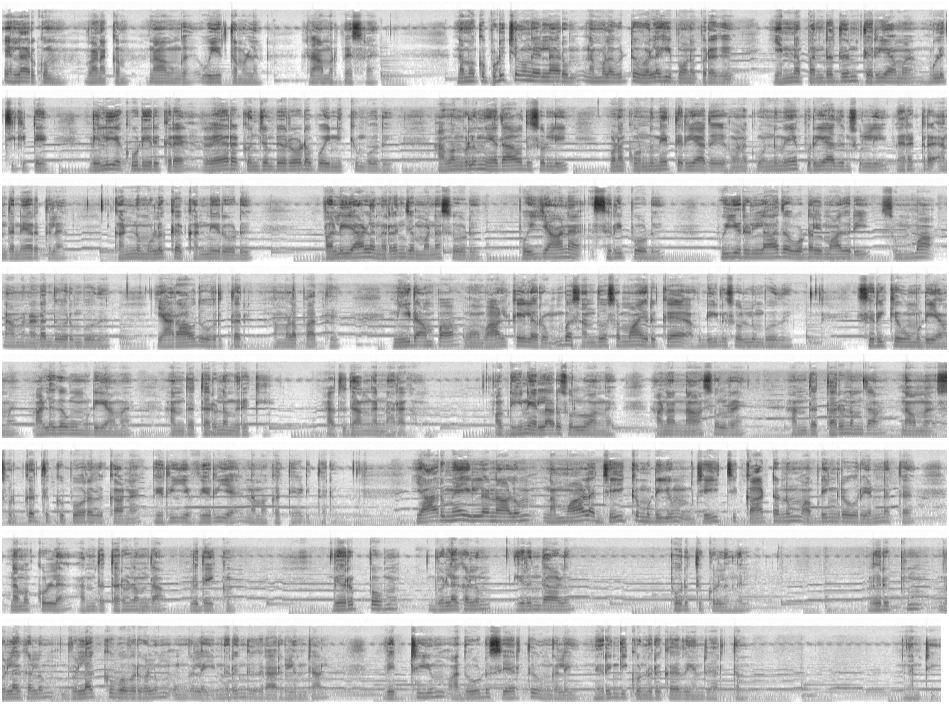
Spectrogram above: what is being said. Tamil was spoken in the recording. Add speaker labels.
Speaker 1: எல்லாருக்கும் வணக்கம். நான் உங்கள் உயிர் தமிழன். ராமர் பேசுகிறேன் நமக்கு பிடிச்சவங்க எல்லாரும் நம்மளை விட்டு விலகி போன பிறகு என்ன பண்ணுறதுன்னு தெரியாமல் முழிச்சிக்கிட்டு வெளியே கூடியிருக்கிற வேற கொஞ்சம் பேரோட போய் நிற்கும்போது அவங்களும் ஏதாவது சொல்லி உனக்கு ஒன்றுமே தெரியாது உனக்கு ஒன்றுமே புரியாதுன்னு சொல்லி விரட்டுற அந்த நேரத்தில் கண்ணு முழுக்க கண்ணீரோடு வழியால் நிறைஞ்ச மனசோடு பொய்யான சிரிப்போடு உயிரில்லாத உடல் மாதிரி சும்மா நாம் நடந்து வரும்போது யாராவது ஒருத்தர் நம்மளை பார்த்து நீதாம்பா உன் வாழ்க்கையில் ரொம்ப சந்தோஷமாக இருக்க அப்படின்னு சொல்லும்போது சிரிக்கவும் முடியாமல் அழுகவும் முடியாமல் அந்த தருணம் இருக்குது அதுதாங்க நரகம் அப்படின்னு எல்லாரும் சொல்லுவாங்க. ஆனால் நான் சொல்கிறேன் அந்த தருணம் தான் நாம் சொர்க்கத்துக்கு போகிறதுக்கான பெரிய வெறியை நமக்கு தேடித்தரும். யாருமே இல்லைனாலும் நம்மால் ஜெயிக்க முடியும் ஜெயிச்சு காட்டணும் அப்படிங்கிற ஒரு எண்ணத்தை நமக்குள்ள அந்த தருணம் தான் விதைக்கும். வெறுப்பும் விலகலும் இருந்தாலும் பொறுத்து கொள்ளுங்கள். வெறுப்பும் விலகலும் விளக்குபவர்களும் உங்களை நெருங்குகிறார்கள் என்றால் வெற்றியும் அதோடு சேர்த்து உங்களை நெருங்கி கொண்டிருக்கிறது என்று அர்த்தம். நன்றி.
